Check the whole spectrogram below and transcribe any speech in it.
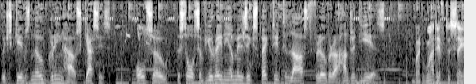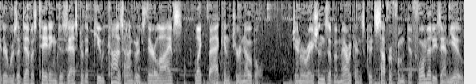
which gives no greenhouse gases. Also, the source of uranium is expected to last for over a hundred years. But what if to say there was a devastating disaster that could cause hundreds their lives, like back in Chernobyl? Generations of Americans could suffer from deformities and you,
